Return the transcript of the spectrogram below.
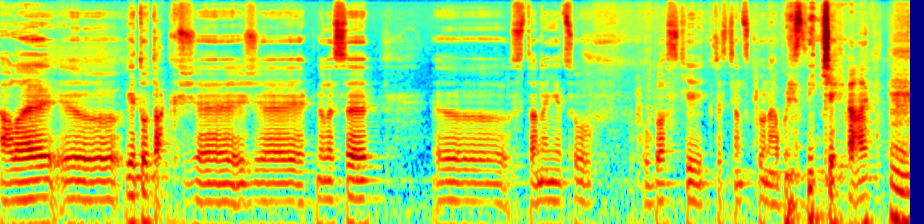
Ale eh, je to tak, že, že jakmile se eh, stane něco v oblasti křesťanského náboženství v Čechách, hmm.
